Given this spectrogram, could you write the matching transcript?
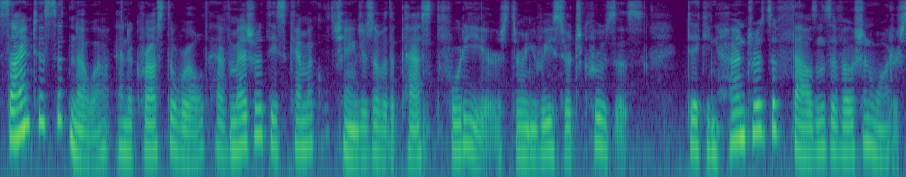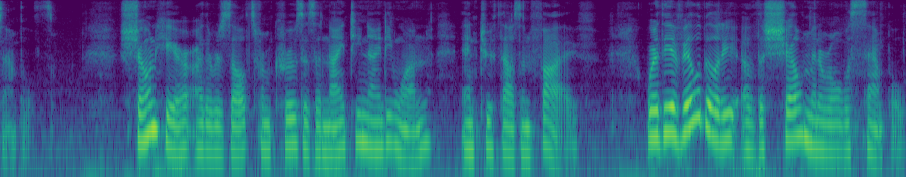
Scientists at NOAA and across the world have measured these chemical changes over the past 40 years during research cruises, taking hundreds of thousands of ocean water samples. Shown here are the results from cruises in 1991 and 2005, where the availability of the shell mineral was sampled.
